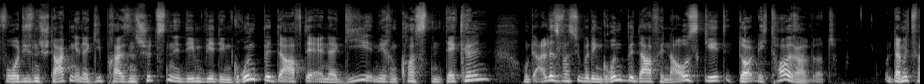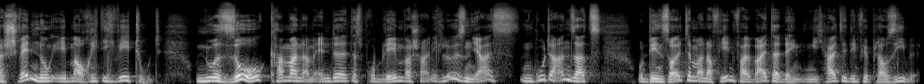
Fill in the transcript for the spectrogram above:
vor diesen starken Energiepreisen schützen, indem wir den Grundbedarf der Energie in ihren Kosten deckeln und alles, was über den Grundbedarf hinausgeht, deutlich teurer wird. Und damit Verschwendung eben auch richtig wehtut. Und nur so kann man am Ende das Problem wahrscheinlich lösen. Ja, ist ein guter Ansatz und den sollte man auf jeden Fall weiterdenken. Ich halte den für plausibel.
